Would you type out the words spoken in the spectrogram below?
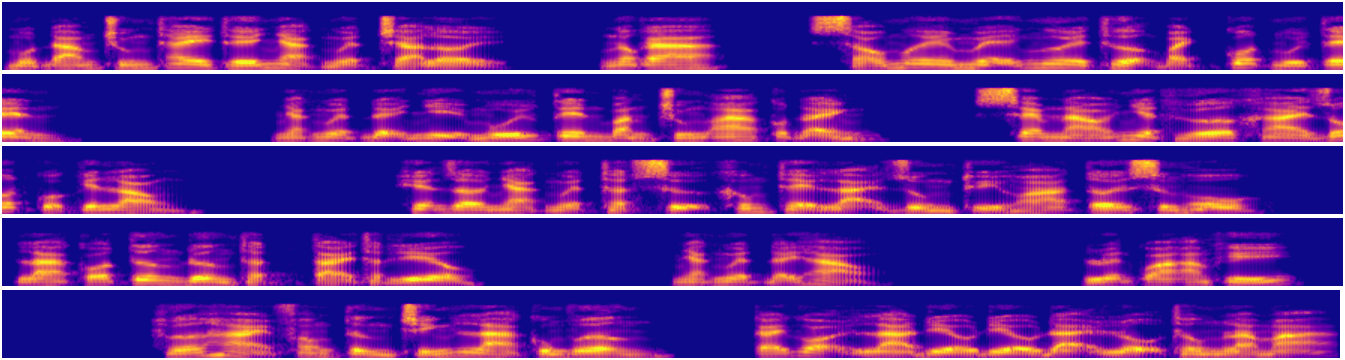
Một đám chúng thay thế nhạc nguyệt trả lời, ngốc Sáu 60 mễ ngươi thượng bạch cốt mũi tên. Nhạc nguyệt đệ nhị mũi tên bắn chúng A cốt đánh, xem náo nhiệt hứa khai rốt của kiên lòng. Hiện giờ nhạc nguyệt thật sự không thể lại dùng thủy hóa tới xưng hô, là có tương đương thật tài thật liêu. Nhạc nguyệt đấy hảo. Luyện qua ám khí. Hứa hải phong từng chính là cung vương, cái gọi là điều điều đại lộ thông La Mã.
